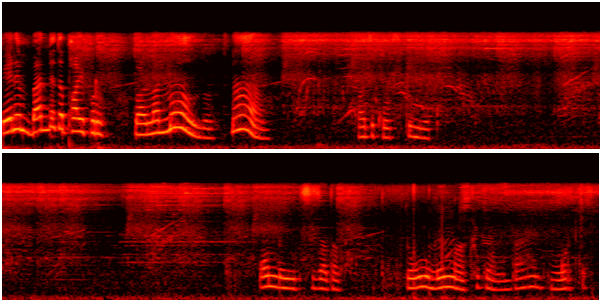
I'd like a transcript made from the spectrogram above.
Benim bende de Piper var lan ne oldu? Ne? Hadi kostüm yok. On beyinsiz adam. Ya oğlum onlar çok yani ben mortis.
